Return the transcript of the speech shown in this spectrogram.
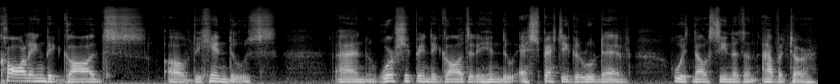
calling the gods of the Hindus and worshiping the gods of the Hindu, especially Gurudev, who is now seen as an avatar.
